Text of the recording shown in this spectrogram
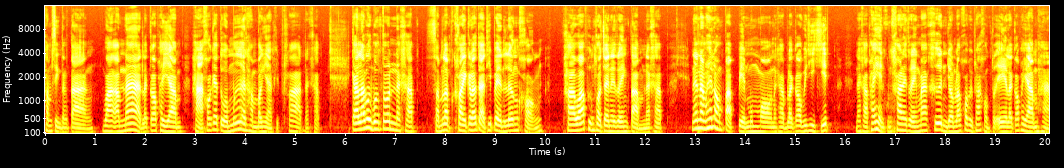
ทำสิ่งต่างๆ วางอำนาจแล้วก็พยายามหาข้อแก้ตัวเมื่อทำบางอย่างผิดพลาดนะครับ การรับมือเบื้องต้นนะครับสำหรับใครก็แล้วแต่ที่เป็นเรื่องของภาวะพึงพอใจในตัวเองต่ำนะครับ แนะนำให้ลองปรับเปลี่ยนมุมมองนะครับ แล้วก็วิธีคิดนะครับให้เห็นคุณค่าในตัวเองมากขึ้น ยอมรับข้อผิดพลาดของตัวเอง แล้วก็พยายามหา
